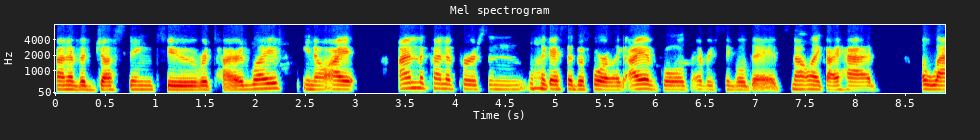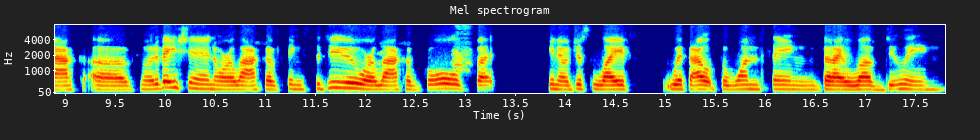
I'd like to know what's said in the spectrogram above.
kind of adjusting to retired life. You know, I I'm the kind of person, like I said before, like I have goals every single day. It's not like I had a lack of motivation or a lack of things to do or a lack of goals but you know just life without the one thing that i love doing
